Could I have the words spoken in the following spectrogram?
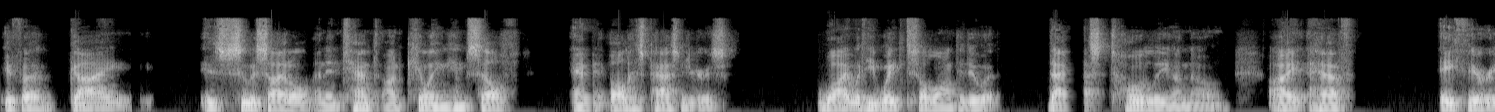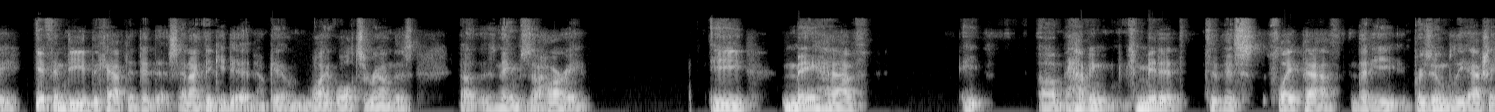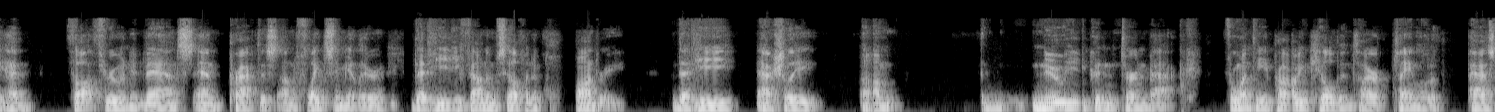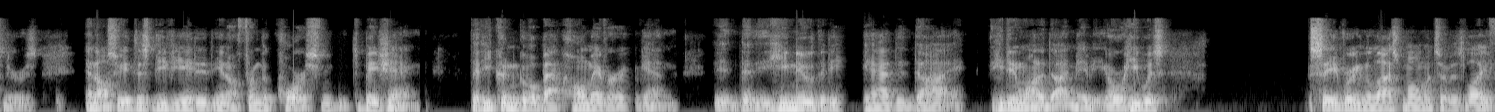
if a guy is suicidal and intent on killing himself and all his passengers, why would he wait so long to do it? That's totally unknown. I have a theory, if indeed the captain did this, and I think he did. Okay, why waltz around this? Uh, his name's Zaharie. He may have he um, having committed to this flight path that he presumably actually had thought through in advance and practiced on a flight simulator that he found himself in a quandary that he actually um, knew he couldn't turn back. For one thing he probably killed an entire plane load of passengers. And also he just deviated you know from the course to beijing that he couldn't go back home ever again. That he knew that he had to die. He didn't want to die maybe or he was savoring the last moments of his life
